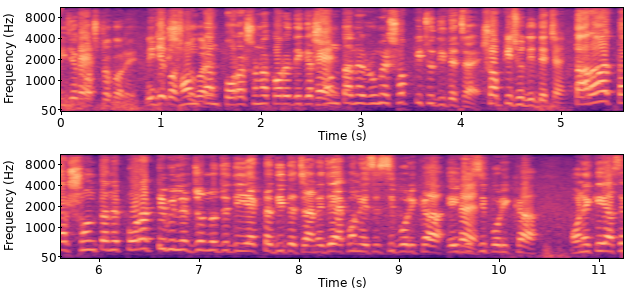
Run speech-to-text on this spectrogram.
নিজে হ্যাঁ, কষ্ট করে। নিজে কষ্ট সন্তান করে। পড়াশোনা করে দেখে হ্যাঁ। সন্তানের রুমে সবকিছু দিতে চায়। সবকিছু দিতে চায়। তারা তার সন্তানের পড়ার টেবিলের জন্য যদি একটা দিতে চান যে এখন এসএসসি পরীক্ষা এইচএসসি হ্যাঁ। পরীক্ষা অনেকেই আছে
